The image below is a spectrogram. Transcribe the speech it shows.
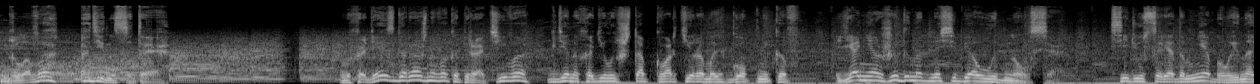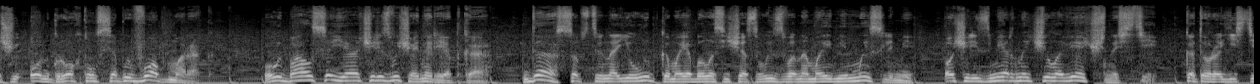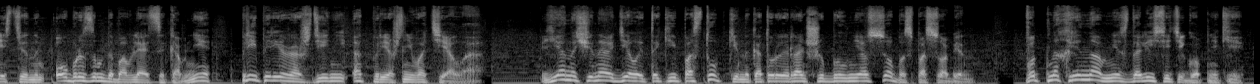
Глава 11 Выходя из гаражного кооператива, где находилась штаб-квартира моих гопников, я неожиданно для себя улыбнулся. Сириуса рядом не было, иначе он грохнулся бы в обморок. Улыбался я чрезвычайно редко. Да, собственно, и улыбка моя была сейчас вызвана моими мыслями о чрезмерной человечности, которая естественным образом добавляется ко мне при перерождении от прежнего тела. Я начинаю делать такие поступки, на которые раньше был не особо способен. Вот нахрена мне сдались эти гопники?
